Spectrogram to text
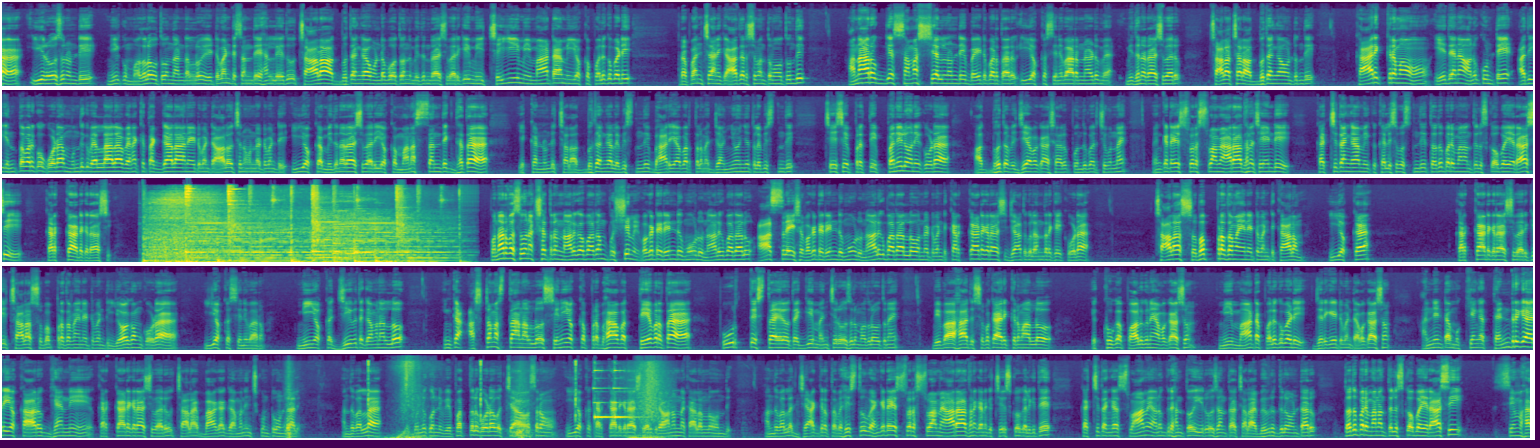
ఈ రోజు నుండి మీకు మొదలవుతుందనడంలో ఎటువంటి సందేహం లేదు. చాలా అద్భుతంగా ఉండబోతోంది మిథున రాశి వారికి. మీ చెయ్యి మీ మాట మీ యొక్క పలుకుబడి ప్రపంచానికి ఆదర్శవంతమవుతుంది. అనారోగ్య సమస్యల నుండి బయటపడతారు ఈ యొక్క శనివారం నాడు మిథున రాశివారు చాలా చాలా అద్భుతంగా ఉంటుంది. కార్యక్రమం ఏదైనా అనుకుంటే అది ఇంతవరకు కూడా ముందుకు వెళ్ళాలా వెనక్కి తగ్గాలా అనేటువంటి ఆలోచన ఉన్నటువంటి ఈ యొక్క మిథున రాశి వారి యొక్క మనస్సందిగ్ధత ఇక్కడ నుండి చాలా అద్భుతంగా లభిస్తుంది. భార్యాభర్తల మధ్య అన్యోన్యత లభిస్తుంది. చేసే ప్రతి పనిలోని కూడా అద్భుత విజయావకాశాలు పొందుపరిచి ఉన్నాయి. వెంకటేశ్వర స్వామి ఆరాధన చేయండి. ఖచ్చితంగా మీకు కలిసి వస్తుంది. తదుపరి మనం తెలుసుకోబోయే రాశి కర్కాటక రాశి. పునర్వసు నక్షత్రం నాలుగో పాదం పుష్యమి ఒకటి రెండు మూడు నాలుగు పాదాలు ఆశ్లేష ఒకటి రెండు మూడు నాలుగు పాదాల్లో ఉన్నటువంటి కర్కాటక రాశి జాతకులందరికీ కూడా చాలా శుభప్రదమైనటువంటి కాలం. ఈ యొక్క కర్కాటక రాశి వారికి చాలా శుభప్రదమైనటువంటి యోగం కూడా ఈ యొక్క శనివారం. మీ యొక్క జీవిత గమనంలో ఇంకా అష్టమ స్థానంలో శని యొక్క ప్రభావ తీవ్రత పూర్తి స్థాయిలో తగ్గి మంచి రోజులు మొదలవుతున్నాయి. వివాహాది శుభ కార్యక్రమాల్లో ఎక్కువగా పాల్గొనే అవకాశం మీ మాట పలుకుబడి జరిగేటువంటి అవకాశం అన్నింట ముఖ్యంగా తండ్రి గారి యొక్క ఆరోగ్యాన్ని కర్కాటక రాశి వారు చాలా బాగా గమనించుకుంటూ ఉండాలి. అందువల్ల కొన్ని కొన్ని విపత్తులు కూడా వచ్చే అవసరం ఈ యొక్క కర్కాటక రాశి వారికి రానున్న కాలంలో ఉంది. అందువల్ల జాగ్రత్త వహిస్తూ వెంకటేశ్వర స్వామి ఆరాధన కనుక చేసుకోగలిగితే ఖచ్చితంగా స్వామి అనుగ్రహంతో ఈ రోజంతా చాలా అభివృద్ధిలో ఉంటారు. తదుపరి మనం తెలుసుకోబోయే రాశి సింహ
